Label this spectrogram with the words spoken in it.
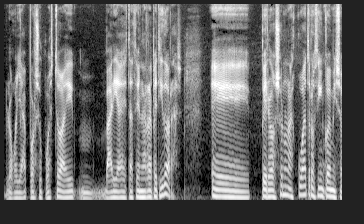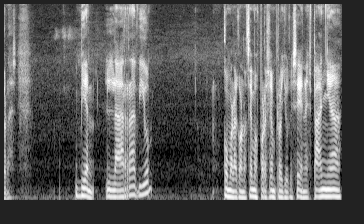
Luego ya, por supuesto, hay mm, varias estaciones repetidoras. Eh, pero son unas cuatro o cinco emisoras. Bien, la radio, como la conocemos, por ejemplo, yo que sé, en España,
